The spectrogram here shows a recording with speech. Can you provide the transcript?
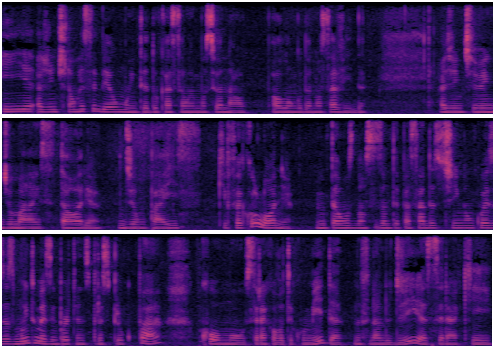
E a gente não recebeu muita educação emocional ao longo da nossa vida. A gente vem de uma história de um país que foi colônia. Então, os nossos antepassados tinham coisas muito mais importantes para se preocupar, como será que eu vou ter comida no final do dia? Será que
